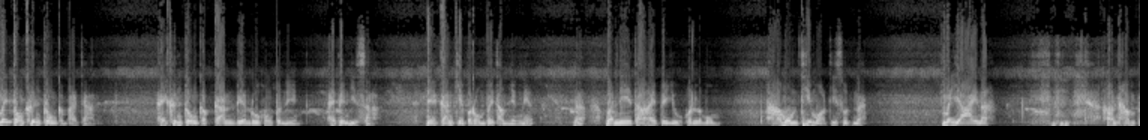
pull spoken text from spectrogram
ไม่ต้องขึ้นตรงกับอาจารย์ ให้ขึ้นตรงกับการเรียนรู้ของตนเอง ให้เป็นอิสระ เนี่ยการเก็บอารมณ์ไปทำอย่างเนี้ยนะวันนี้ถ้าให้ไปอยู่คนละมุม หามุมที่เหมาะที่สุดนะ ไม่ย้ายนะเอาน้ำไป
